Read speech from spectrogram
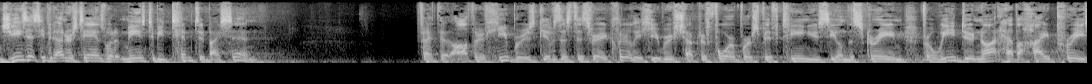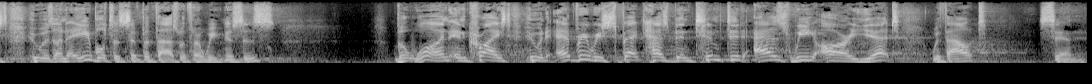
Jesus even understands what it means to be tempted by sin. In fact, the author of Hebrews gives us this very clearly. Hebrews chapter 4, verse 15, you see on the screen. For we do not have a high priest who is unable to sympathize with our weaknesses, but one in Christ who in every respect has been tempted as we are, yet without sin.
